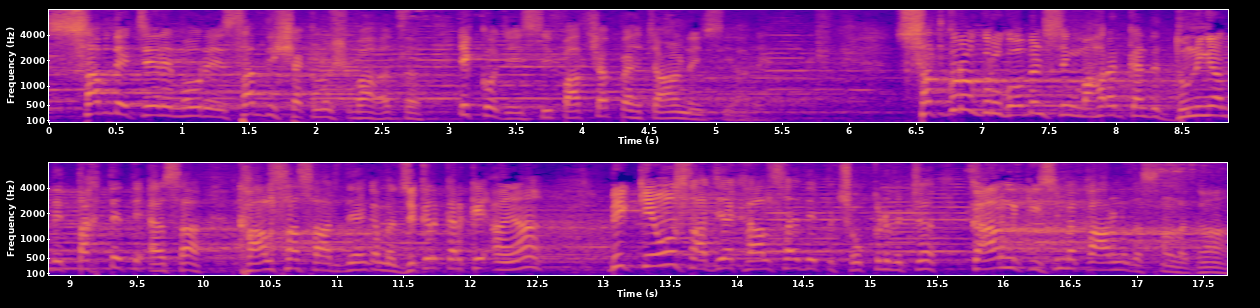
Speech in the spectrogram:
ਸਭ ਦੇ ਚਿਹਰੇ ਮੋਹਰੇ, ਸਭ ਦੀ ਸ਼ਕਲ ਸ਼ਬਾਹਤ ਇੱਕੋ ਜਿਹੀ ਸੀ, ਪਾਤਸ਼ਾਹ ਪਹਿਚਾਨ ਨਹੀਂ ਸੀ ਆ ਰਹੀ। ਸਤਿਗੁਰੂ ਗੁਰੂ ਗੋਬਿੰਦ ਸਿੰਘ ਮਹਾਰਾਜ ਕਹਿੰਦੇ, ਦੁਨੀਆ ਦੇ ਤਖਤੇ ਤੇ ਐਸਾ ਖਾਲਸਾ ਸਾਜਦੇ ਆ ਕਿ ਮੈਂ ਜ਼ਿਕਰ ਕਰਕੇ ਆਇਆ ਵੀ ਕਿਉਂ ਸਾਜਿਆ ਖਾਲਸਾ ਦੇ ਪਿਛੋਕੜ ਵਿੱਚ? ਕਾਰਨ ਕੀ ਸੀ? ਮੈਂ ਕਾਰਨ ਦੱਸਣ ਲੱਗਾ।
